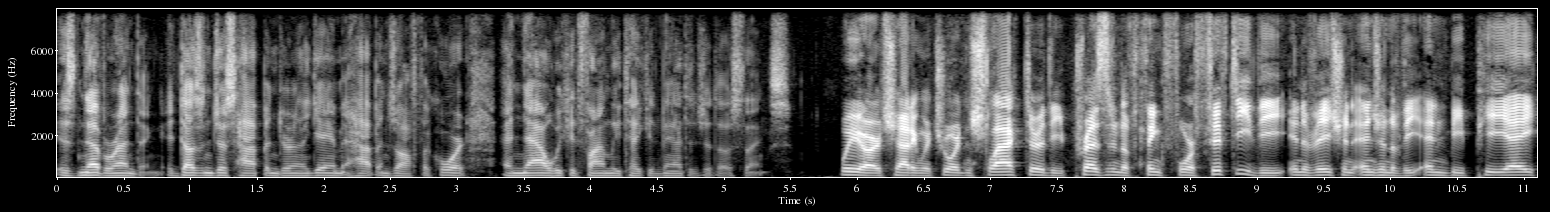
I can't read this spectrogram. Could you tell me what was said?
is never ending. It doesn't just happen during the game; it happens off the court. And now we could finally take advantage of those things. We are chatting with Jordan Schlachter, the president of Think 450, the innovation engine of the NBPA,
